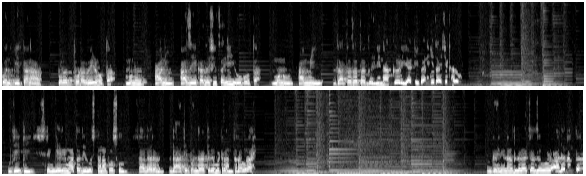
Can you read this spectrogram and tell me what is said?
पण येताना परत थोडा वेळ होता. म्हणून आणि आज एकादशीचाही योग होता. म्हणून आम्ही जाता जाता गहिनीनाथगड या ठिकाणी जायचे ठरवले. जे की श्रृंगेरी माता देवस्थानापासून साधारण दहा ते पंधरा किलोमीटर अंतरावर आहे. गहिनीनाथगडाच्या जवळ आल्यानंतर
